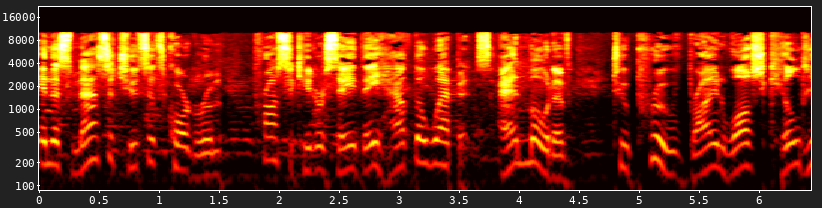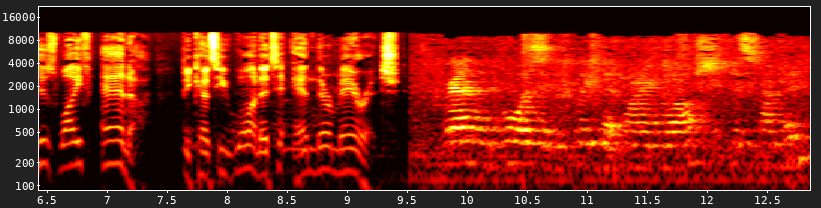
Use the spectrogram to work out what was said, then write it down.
In this Massachusetts courtroom, prosecutors say they have the weapons and motive to prove Brian Walsh killed his wife Ana because he wanted to end their marriage. Rather than divorce, it was that Brian Walsh discovered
